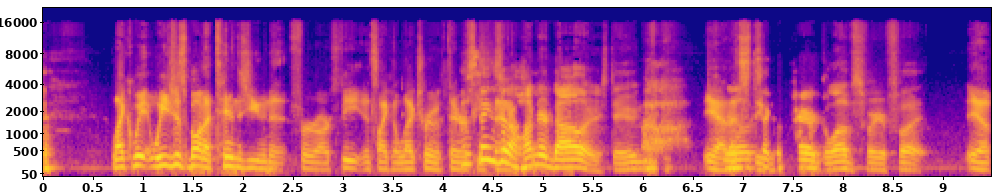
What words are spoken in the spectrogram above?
like we we just bought a TENS unit for our feet. It's like electrotherapy. Those things thing. are a hundred dollars, dude. yeah, It that's looks stupid. like a pair of gloves for your foot. Yep.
